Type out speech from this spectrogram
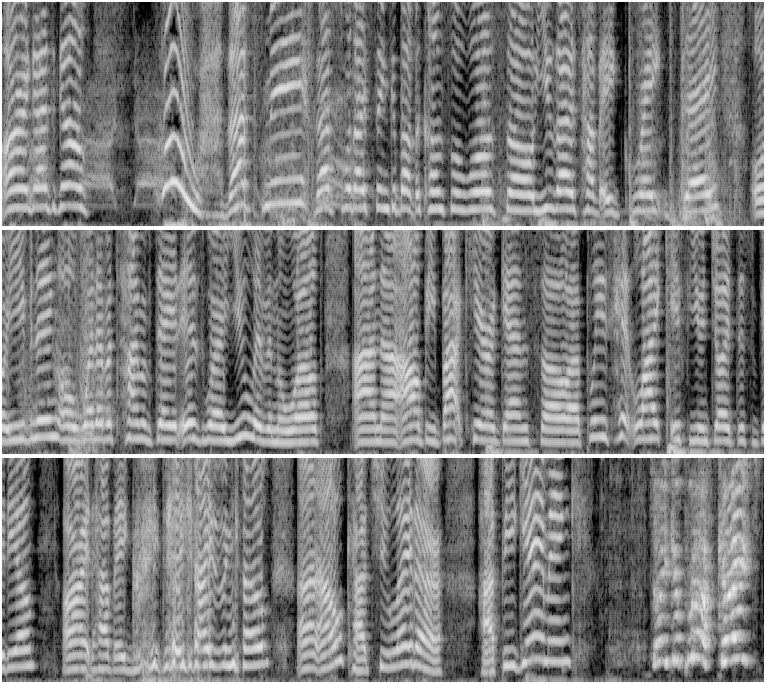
All right guys and girls Whew, that's me. That's what I think about the console wars. So you guys have a great day or evening or whatever time of day it is where you live in the world. And uh, I'll be back here again. So uh, please hit like if you enjoyed this video. All right, have a great day, guys and girls. And I'll catch you later. Happy gaming. Take a breath, Kate.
